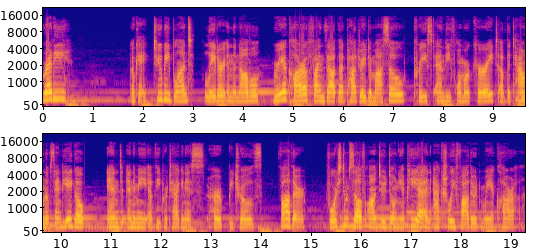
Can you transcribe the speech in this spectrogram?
Ready? Okay, to be blunt, later in the novel, Maria Clara finds out that Padre Damaso, priest and the former curate of the town of San Diego, and enemy of the protagonist, her betrothed's father, forced himself onto Dona Pia and actually fathered Maria Clara.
